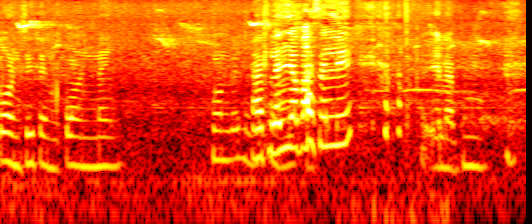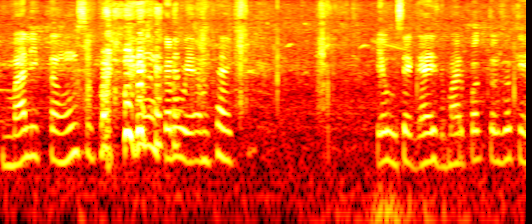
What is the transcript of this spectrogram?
કોણ જીતે ને કોણ નહીં. કોણ લઈ હાથ લઈ જા પાછળ લી એલા માલિક તો હું શું પણ કરવું એમ થાય. એવું છે ગાય મારો પગ તો જો કે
